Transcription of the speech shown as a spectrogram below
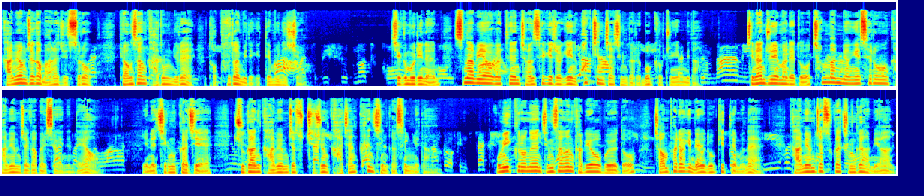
감염자가 많아질수록 병상 가동률에 더 부담이 되기 때문이죠. 지금 우리는 스나미아와 같은 전 세계적인 확진자 증가를 목격 중입니다. 지난주에만 해도 천만 명의 새로운 감염자가 발생했는데요. 이는 지금까지의 주간 감염자 수치 중 가장 큰 증가세입니다. 오미크론은 증상은 가벼워 보여도 전파력이 매우 높기 때문에 감염자 수가 증가하면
